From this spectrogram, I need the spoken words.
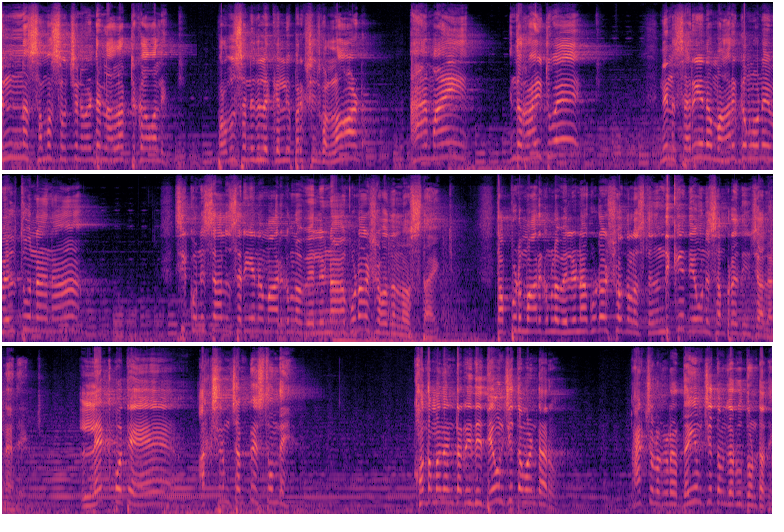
చిన్న సమస్య వచ్చిన వెంటనే అలర్ట్ కావాలి. ప్రభు సన్నిధిలోకి వెళ్ళి పరీక్షించుకో lord I in the right way నేను సరైన మార్గంలోనే వెళ్తున్నానా? సి కొన్నిసార్లు సరైన మార్గంలో వెళ్ళినా కూడా శోధనలు వస్తాయి. తప్పుడు మార్గంలో వెళ్ళినా కూడా శోధనలు వస్తాయి. అందుకే దేవుని సంప్రదించాలనేది. లేకపోతే అక్షరం చంపేస్తుంది. కొంతమంది అంటారు ఇది దేవుని చిత్తం అంటారు. యాక్చువల్ అక్కడ దయ్యం చిత్తం జరుగుతుంటుంది.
